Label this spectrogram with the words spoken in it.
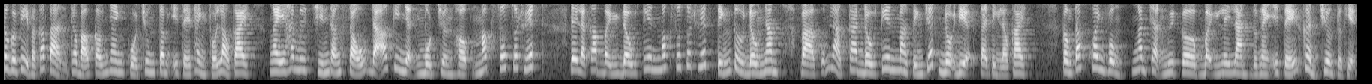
Thưa quý vị và các bạn, theo báo cáo nhanh của Trung tâm Y tế thành phố Lào Cai, ngày 29 tháng 6 đã ghi nhận một trường hợp mắc sốt xuất huyết. Đây là ca bệnh đầu tiên mắc sốt xuất huyết tính từ đầu năm và cũng là ca đầu tiên mang tính chất nội địa tại tỉnh Lào Cai. Công tác khoanh vùng, ngăn chặn nguy cơ bệnh lây lan được ngành y tế khẩn trương thực hiện.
